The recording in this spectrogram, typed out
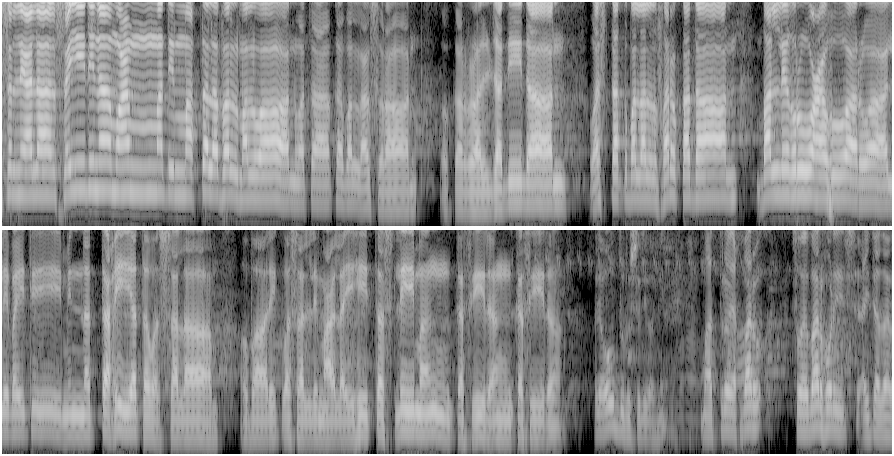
صل على سيدنا محمد ما اختلف الملوان وتاقب الأسران وكر الجديدان واستقبل الفرقدان بلغ روحه وأرواح لبيته منا التحية والسلام وبارك وسلم عليه تسليما كثيرا كثيرا ও দুরু শরীফ আমি মাত্র একবার ছয়বার পড়িস এইট হাজার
